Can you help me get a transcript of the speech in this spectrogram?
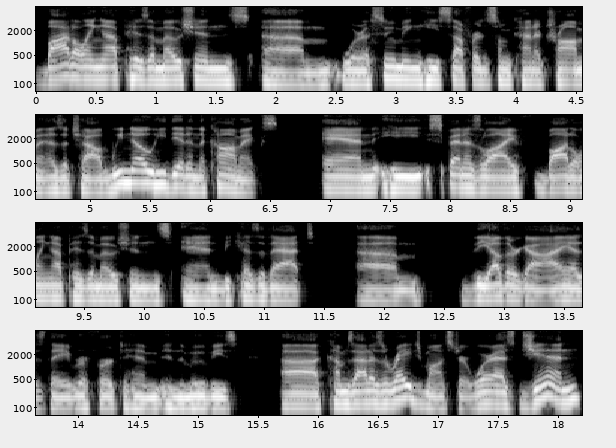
bottling up his emotions. Um, we're assuming he suffered some kind of trauma as a child. We know he did in the comics, and he spent his life bottling up his emotions, and because of that, um, the other guy, as they refer to him in the movies, uh, comes out as a rage monster. Whereas Jen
